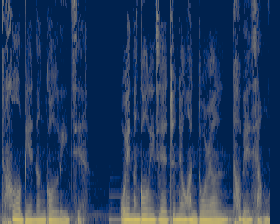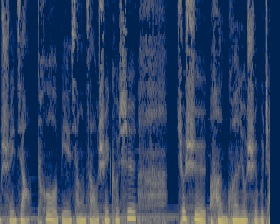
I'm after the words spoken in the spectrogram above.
特别能够理解。我也能够理解，真的有很多人特别想睡觉，特别想早睡，可是就是很困又睡不着。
